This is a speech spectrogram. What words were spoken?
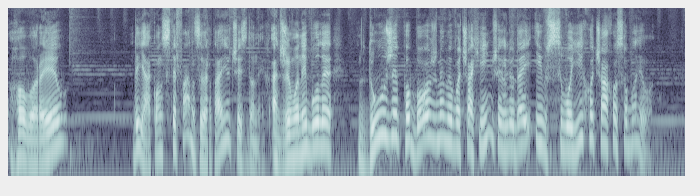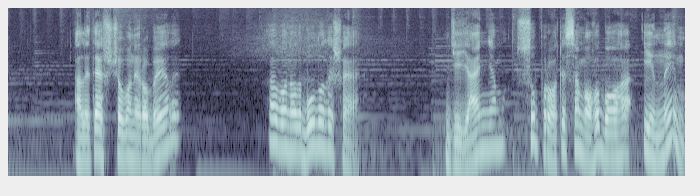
говорив диякон Стефан, звертаючись до них. Адже вони були дуже побожними в очах інших людей і в своїх очах особливо. Але те, що вони робили, воно було лише діянням супроти самого Бога і ним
